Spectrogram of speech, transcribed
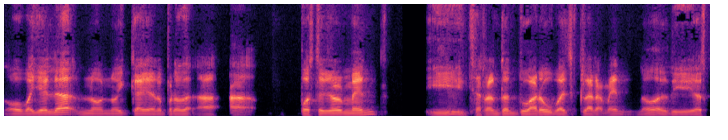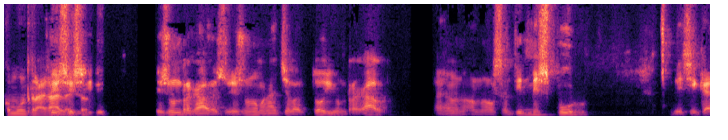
o veient-la, no, no hi caia, no? però a, a, posteriorment i mm. xerrant amb tu ara ho veig clarament, no? És dir, és com un regal, sí, sí, això. Sí. És un regal, és, és un homenatge a l'actor i un regal, eh? en el sentit més pur així que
